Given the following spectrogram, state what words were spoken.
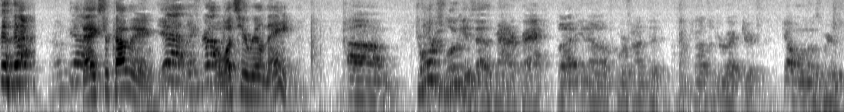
okay. Thanks for coming. Yeah, thanks for having Well, what's your real name? Um, George Lucas, as a matter of fact, but you know, of course, not the not the director. Got one of those weird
